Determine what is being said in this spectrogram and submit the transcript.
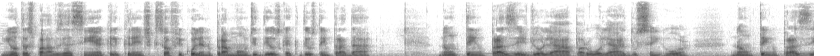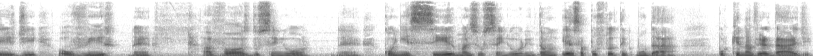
Em outras palavras, é assim: é aquele crente que só fica olhando para a mão de Deus, o que é que Deus tem para dar. Não tem o prazer de olhar para o olhar do Senhor, não tem o prazer de ouvir né, a voz do Senhor, né, conhecer mais o Senhor. Então, essa postura tem que mudar, porque na verdade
